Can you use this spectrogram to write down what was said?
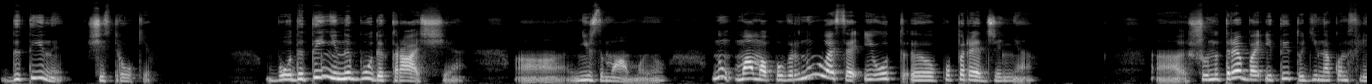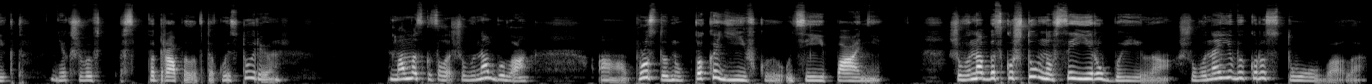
дитини 6 років. Бо дитині не буде краще, а, ніж з мамою. Ну, мама повернулася, і от е, попередження, що не треба йти тоді на конфлікт, якщо ви потрапили в таку історію. Мама сказала, що вона була просто ну, покаївкою у цієї пані, що вона безкоштовно все їй робила, що вона її використовувала.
